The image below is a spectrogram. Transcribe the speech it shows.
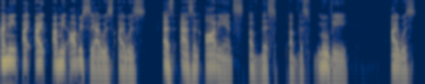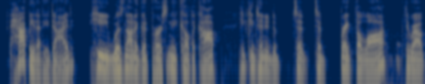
I mean, I, I, I mean, obviously, I was, I was as as an audience of this of this movie, I was happy that he died. He was not a good person. He killed a cop. He continued to to to break the law throughout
